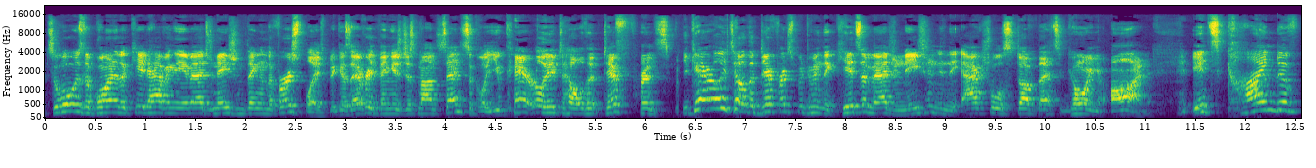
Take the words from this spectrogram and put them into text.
So what was the point of the kid having the imagination thing in the first place? Because everything is just nonsensical. You can't really tell the difference. You can't really tell the difference between the kid's imagination and the actual stuff that's going on. It's kind of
